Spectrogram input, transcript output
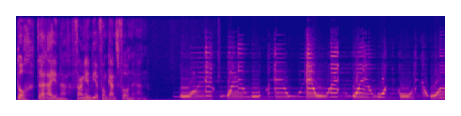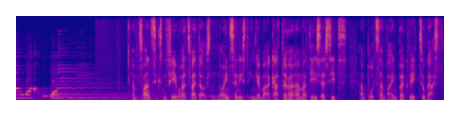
Doch der Reihe nach fangen wir von ganz vorne an. Am 20. Februar 2019 ist Ingemar Gatterer am Matheser-Sitz am Bozner Weinbergweg zu Gast.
